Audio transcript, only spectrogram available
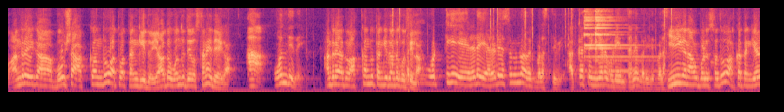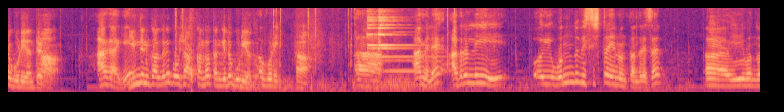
ಅಂದ್ರೆ ಈಗ ಬಹುಶಃ ಅಕ್ಕಂದು ಅಥವಾ ತಂಗಿದು ಯಾವುದೋ ಒಂದು ದೇವಸ್ಥಾನ ಇದೆ ಈಗ? ಆ ಒಂದಿದೆ. ಅಂದ್ರೆ ಅದು ಅಕ್ಕಂದು ತಂಗಿದು ಅಂತ ಗೊತ್ತಿಲ್ಲ. ಒಟ್ಟಿಗೆ ಎರಡೇ ಎರಡು ಹೆಸರನ್ನು ಅದಕ್ಕೆ ಬಳಸ್ತೀವಿ. ಅಕ್ಕ ತಂಗಿಯರ ಗುಡಿ ಅಂತಾನೆ ಬರೀ ಬಳಸ್ತೀವಿ. ಈಗ ನಾವು ಬಳಸೋದು ಅಕ್ಕ ತಂಗಿಯರ ಗುಡಿ ಅಂತ ಹೇಳಿ. ಹಾಗಾಗಿ ಹಿಂದಿನ ಕಾಲದಲ್ಲಿ ಬಹುಶಃ ಅಕ್ಕಂದು ತಂಗಿದ ಗುಡಿ ಅದು. ಗುಡಿ. ಆಮೇಲೆ ಅದರಲ್ಲಿ ಒಂದು ವಿಶಿಷ್ಟ ಏನು ಅಂತಂದ್ರೆ ಸರ್ ಈ ಒಂದು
